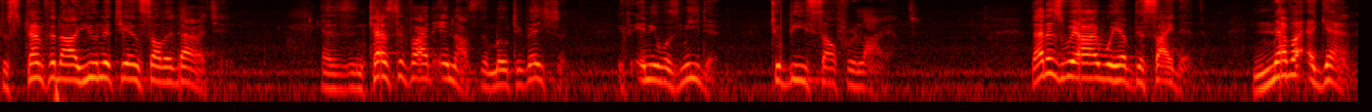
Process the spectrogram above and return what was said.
to strengthen our unity and solidarity. It has intensified in us the motivation, if any was needed, to be self reliant. That is why we have decided never again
